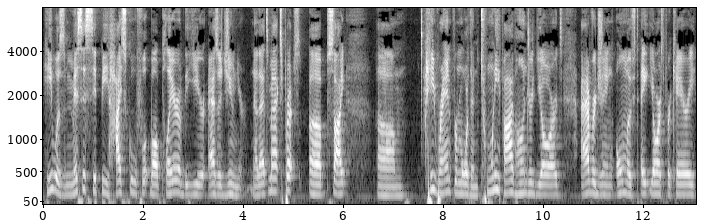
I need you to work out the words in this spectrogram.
he was Mississippi High School Football Player of the Year as a junior. Now, that's Max Prep's uh, site. Um, he ran for more than 2,500 yards, averaging almost 8 yards per carry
